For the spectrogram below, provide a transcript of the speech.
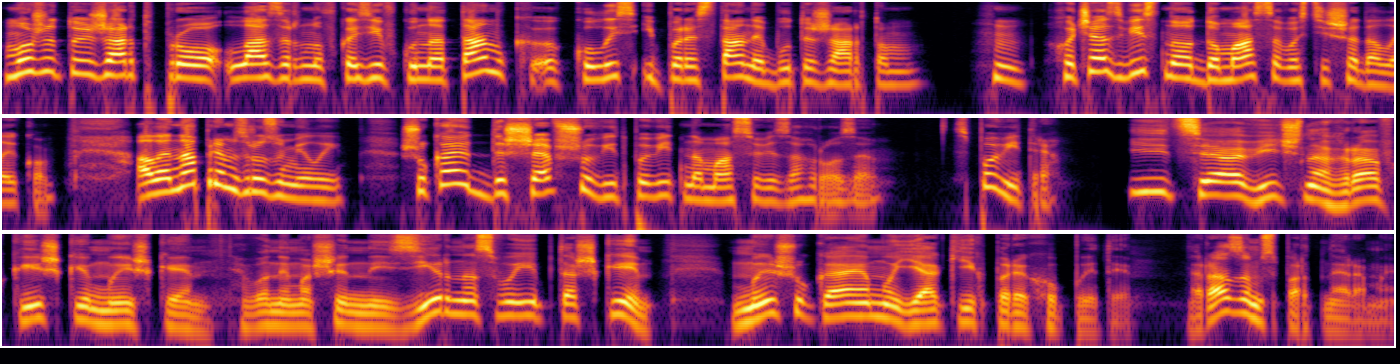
Може, той жарт про лазерну вказівку на танк колись і перестане бути жартом. Хм. Хоча, звісно, до масовості ще далеко. Але напрям зрозумілий. Шукають дешевшу відповідь на масові загрози. З повітря. І ця вічна гра в кишки-мишки. Вони машинний зір на свої пташки. Ми шукаємо, як їх перехопити. Разом з партнерами.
